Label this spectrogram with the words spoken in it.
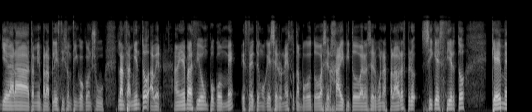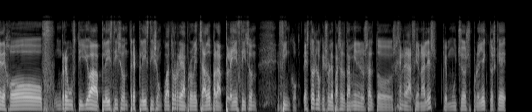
llegará también para PlayStation 5 con su lanzamiento. A ver, a mí me pareció un poco me, este tengo que ser honesto, tampoco todo va a ser hype y todo van a ser buenas palabras, pero sí que es cierto que me dejó un regustillo a PlayStation 3, PlayStation 4 reaprovechado para PlayStation 5. Esto es lo que suele pasar también en los saltos generacionales, que muchos proyectos que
